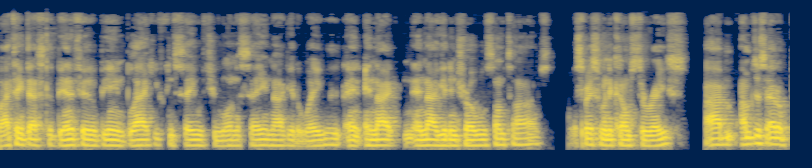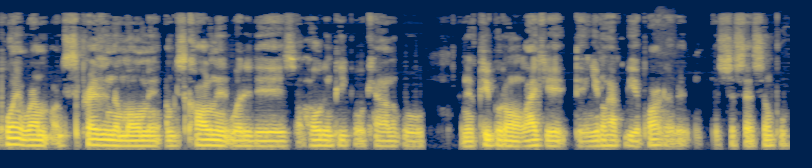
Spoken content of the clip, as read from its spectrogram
i think that's the benefit of being black. You can say what you want to say and not get away with it and, and not and not get in trouble sometimes especially when it comes to race. I'm, I'm just at a point where I'm, I'm just present in the moment. I'm just calling it what it is. I'm holding people accountable. And if people don't like it then you don't have to be a part of it. It's just that simple.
